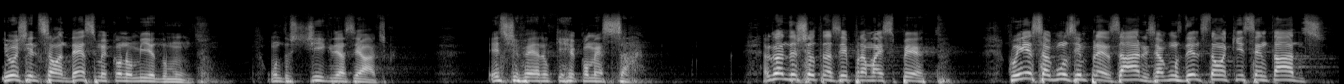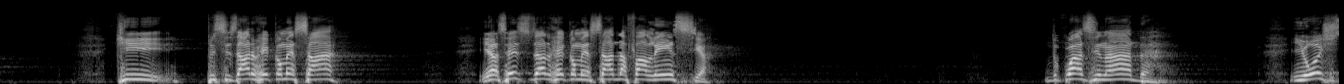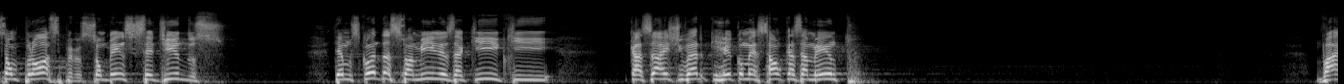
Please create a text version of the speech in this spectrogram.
E hoje eles são a décima economia do mundo. Um dos tigres asiáticos. Eles tiveram que recomeçar. Agora deixa eu trazer para mais perto. Conheço alguns empresários, e alguns deles estão aqui sentados, que precisaram recomeçar. E às vezes precisaram recomeçar da falência, do quase nada. E hoje são prósperos, são bem-sucedidos. Temos quantas famílias aqui que casais tiveram que recomeçar o casamento.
